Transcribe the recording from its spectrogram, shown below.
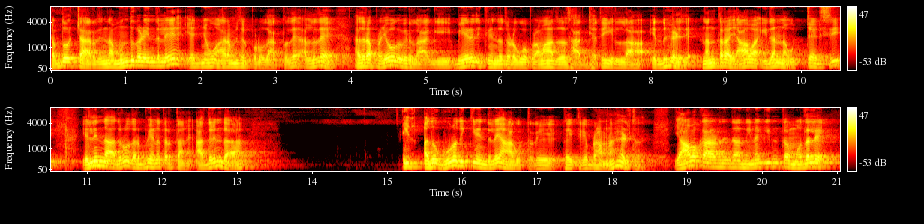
ಶಬ್ದೋಚ್ಚಾರದಿಂದ ಮುಂದುಗಡೆಯಿಂದಲೇ ಯಜ್ಞವು ಆರಂಭಿಸಲ್ಪಡುವುದಾಗ್ತದೆ. ಅಲ್ಲದೆ ಅದರ ಪ್ರಯೋಗವಿರಲಾಗಿ ಬೇರೆ ದಿಕ್ಕಿನಿಂದ ತೊಡಗುವ ಪ್ರಮಾದದ ಸಾಧ್ಯತೆ ಇಲ್ಲ ಎಂದು ಹೇಳಿದೆ. ನಂತರ ಯಾವ ಇದನ್ನು ಉಚ್ಚರಿಸಿ ಎಲ್ಲಿಂದಾದರೂ ದರ್ಭೆಯನ್ನು ತರ್ತಾನೆ. ಆದ್ದರಿಂದ ಇದು ಅದು ಪೂರ್ವ ದಿಕ್ಕಿನಿಂದಲೇ ಆಗುತ್ತದೆ, ತೈತ್ರಿಯ ಬ್ರಾಹ್ಮಣ ಹೇಳ್ತದೆ. ಯಾವ ಕಾರಣದಿಂದ ನಿನಗಿಂತ ಮೊದಲೇ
